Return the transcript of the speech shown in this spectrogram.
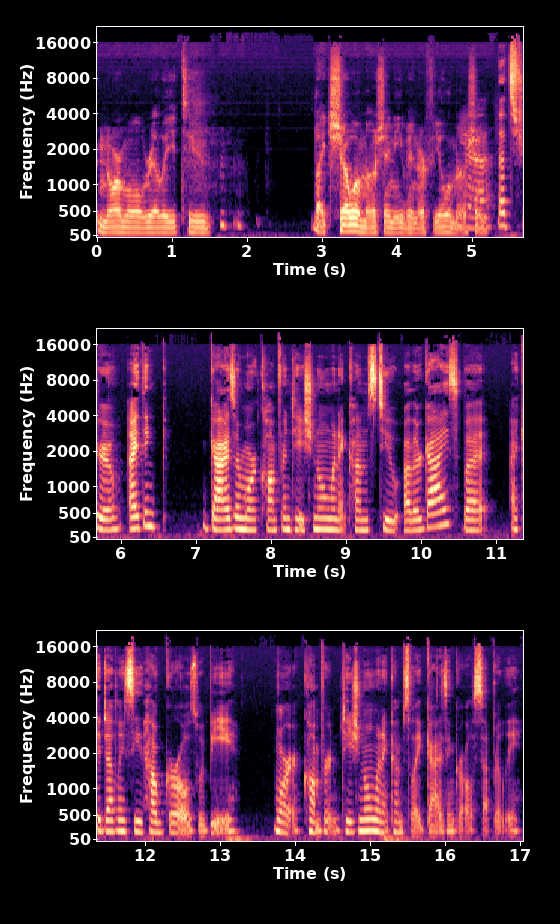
normal really to like show emotion even or feel emotion. Yeah, that's true. I think guys are more confrontational when it comes to other guys, but I could definitely see how girls would be more confrontational when it comes to like guys and girls separately.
